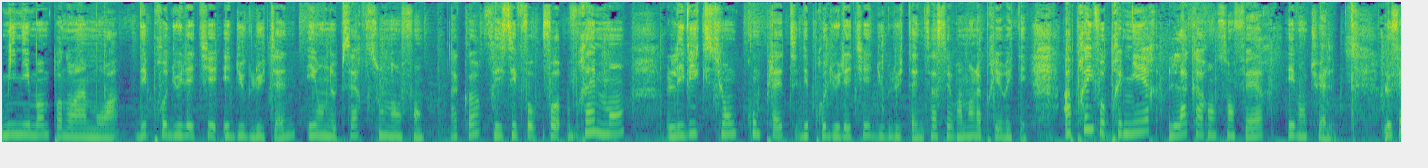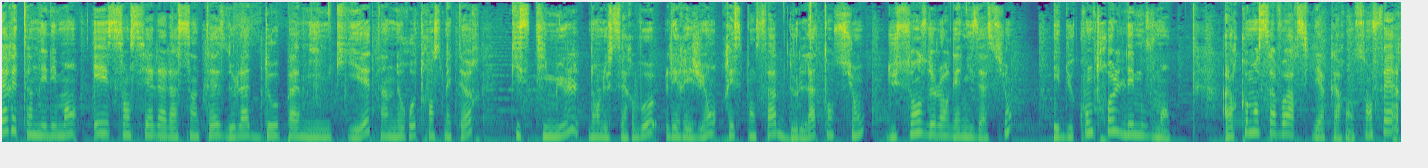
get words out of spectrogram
minimum pendant un mois des produits laitiers et du gluten et on observe son enfant. D'accord? C'est faut vraiment l'éviction complète des produits laitiers et du gluten. Ça, c'est vraiment la priorité. Après, il faut prévenir la carence en fer éventuelle. Le fer est un élément essentiel à la synthèse de la dopamine, qui est un neurotransmetteur qui stimule dans le cerveau les régions responsables de l'attention, du sens de l'organisation et du contrôle des mouvements. Alors comment savoir s'il y a carence en fer?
